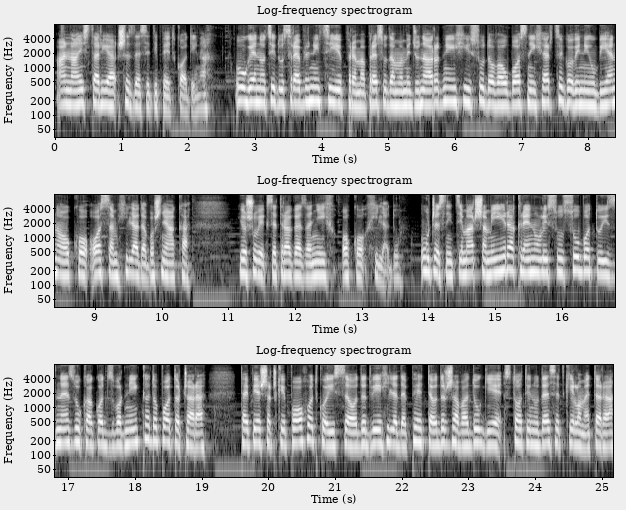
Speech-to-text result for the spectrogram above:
a najstarija 65 godina. U genocidu Srebrenici prema presudama međunarodnih i sudova u Bosni i Hercegovini ubijeno oko 8000 bošnjaka. Još uvijek se traga za njih oko 1000. Učesnici Marša Mira krenuli su u subotu iz Nezuka kod Zvornika do Potočara. Taj pješački pohod koji se od 2005. održava dug je 110 kilometara,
